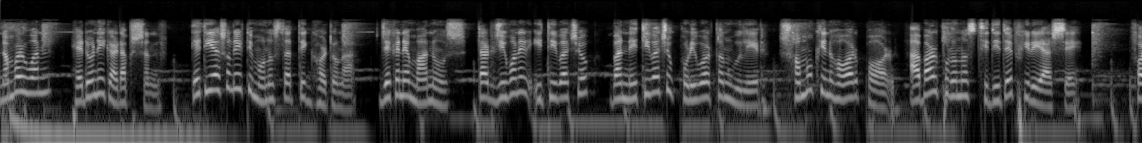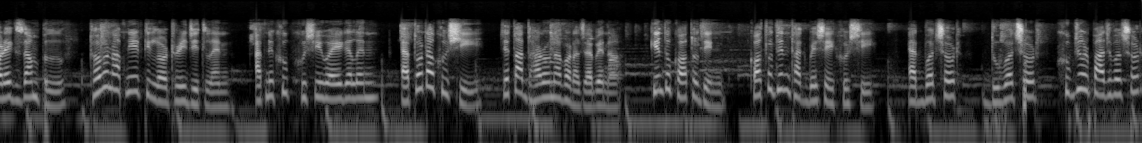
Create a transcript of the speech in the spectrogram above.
নাম্বার ওয়ান হেডোনিক অ্যাডাপশন এটি আসলে একটি মনস্তাত্ত্বিক ঘটনা, যেখানে মানুষ তার জীবনের ইতিবাচক বা নেতিবাচক পরিবর্তনগুলির সম্মুখীন হওয়ার পর আবার পুরনো স্থিতিতে ফিরে আসে। ফর এক্সাম্পল ধরুন আপনি একটি লটারি জিতলেন। আপনি খুব খুশি হয়ে গেলেন। এতটা খুশি যে তার ধারণা করা যাবে না। কিন্তু কতদিন? কতদিন থাকবে সেই খুশি? এক বছর? দু বছর? খুব জোর পাঁচ বছর?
